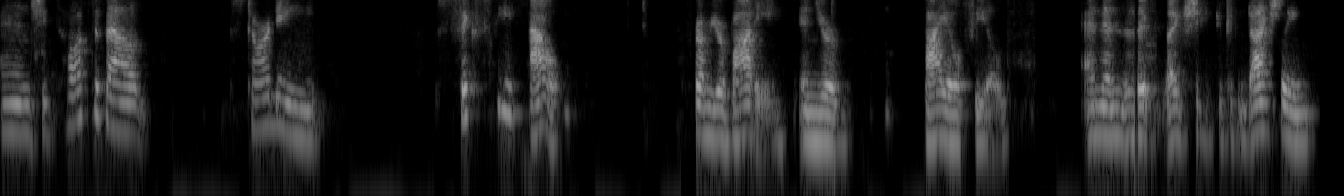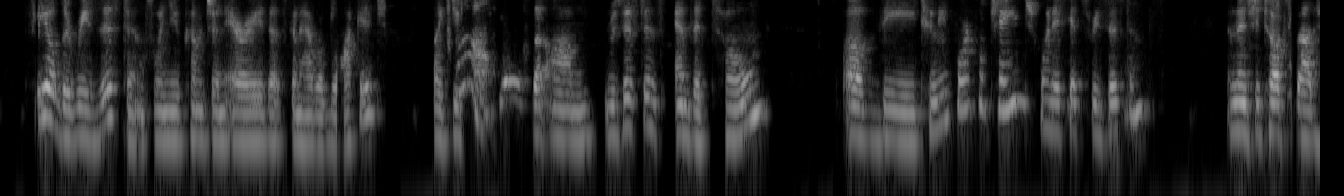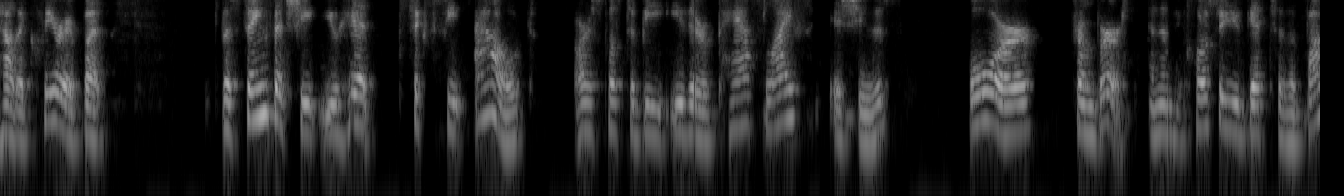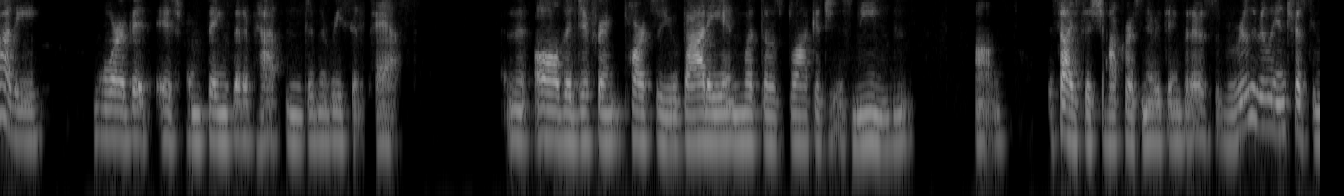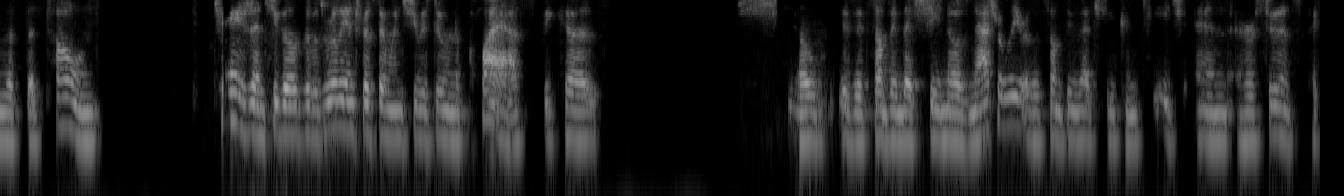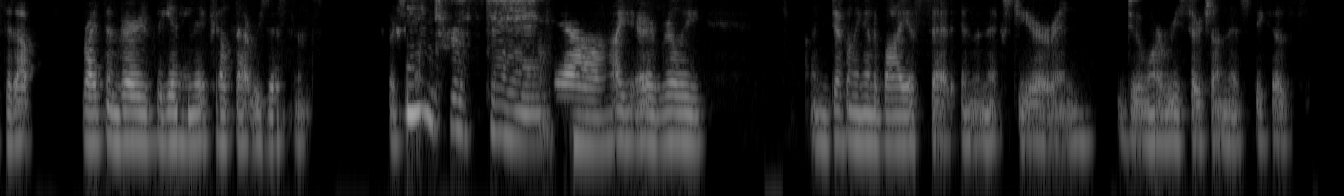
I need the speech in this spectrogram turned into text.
and she talked about starting six feet out from your body in your biofield and then the, like she you can actually feel the resistance when you come to an area that's going to have a blockage. Like you Oh, feel the um, resistance and the tone of the tuning fork will change when it hits resistance. And then she talks about how to clear it but the things that she you hit six feet out are supposed to be either past life issues or from birth. And then the closer you get to the body more of it is from things that have happened in the recent past. And then all the different parts of your body and what those blockages mean um, besides the chakras and everything. But it was really really interesting that the tone changed. And she goes it was really interesting when she was doing a class because you know is it something that she knows naturally or is it something that she can teach? And her students picked it up right from the very beginning they felt that resistance which interesting. yeah i, I really i'm definitely going to buy a set in the next year and do more research on this because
